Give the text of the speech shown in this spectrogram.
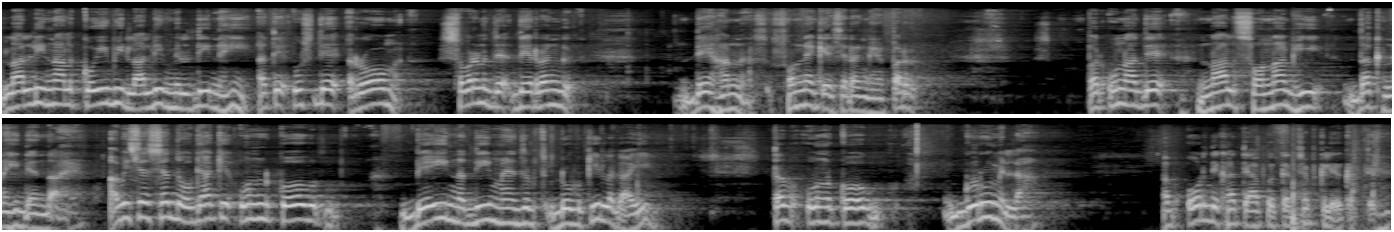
ਲਾਲੀ ਨਾਲ ਕੋਈ ਵੀ ਲਾਲੀ ਮਿਲਦੀ ਨਹੀਂ ਅਤੇ ਉਸ ਦੇ ਰੋਮ ਸਵਰਨ ਦੇ ਰੰਗ ਦੇ ਹਨ ਸੋਨੇ ਕੈਸੇ ਰੰਗ ਹੈ ਪਰ पर उन्होंने नाल सोना भी दख नहीं देता है अब इसे सिद्ध हो गया कि उनको बेई नदी में जब डुबकी लगाई तब उनको गुरु मिला अब और दिखाते आपको कंसेप्ट क्लियर करते हैं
